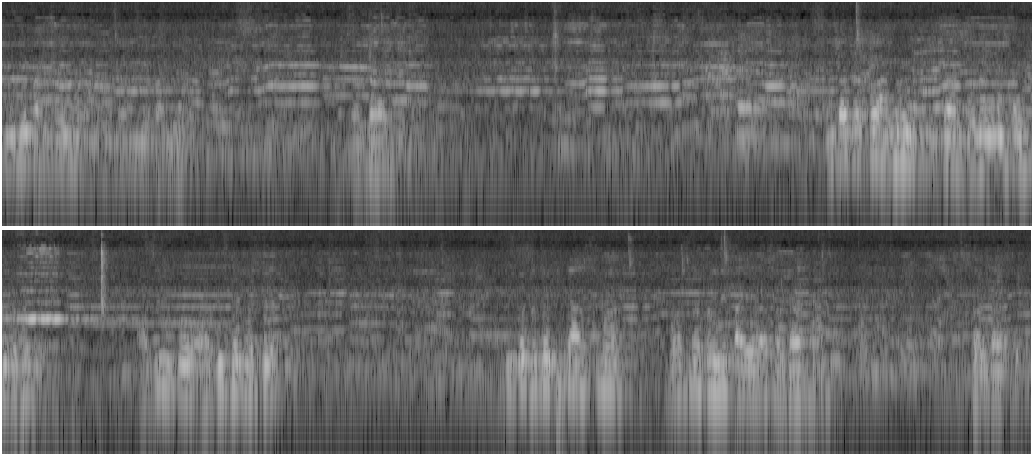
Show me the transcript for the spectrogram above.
हामी नेपाली हौँ हाम्रो नाम नेपाली हो सरकार उता जस्तो हाम्रो उता बनाइने साइडतिर पनि हजुरको हजुरको जस्तो हजुरको जस्तो विकासमा बस्न कहिले पाएला सरकार सरकार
